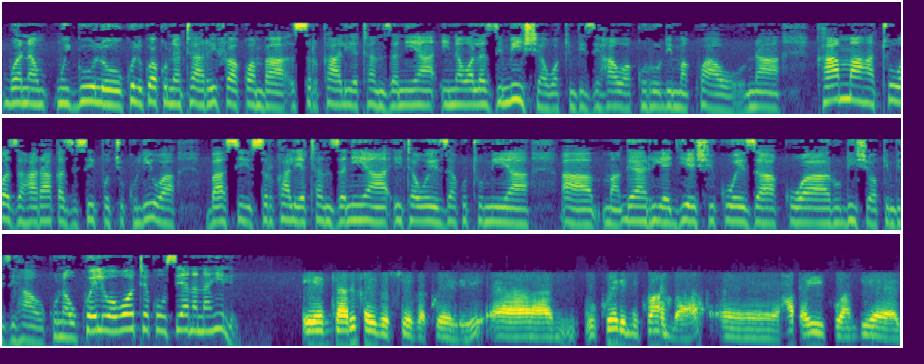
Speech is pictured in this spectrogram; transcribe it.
Bwana Mwigulu, kulikuwa kuna taarifa kwamba serikali ya Tanzania inawalazimisha wakimbizi hawa kurudi makwao, na kama hatua za haraka zisipochukuliwa, basi serikali ya Tanzania itaweza kutumia uh, magari ya jeshi kuweza kuwarudisha wakimbizi hao. Kuna ukweli wowote kuhusiana na hili? E, taarifa hizo sio za kweli. Uh, ukweli ni kwamba uh, hata hii kuambia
